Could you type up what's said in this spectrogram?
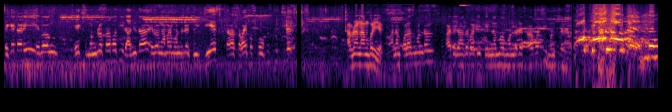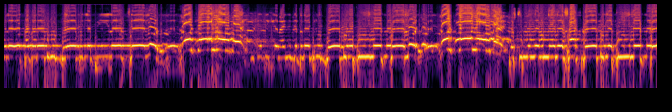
সেক্রেটারি এবং এক্স মণ্ডল সভাপতি রাজুদা এবং আমার মণ্ডলের দুই জিএস তারা সবাই উপস্থিত ছিলেন। আপনার নাম পরিচয়? আমার নাম পলাশ মণ্ডল ভারতীয় জনতা পার্টি তিন নম্বর মণ্ডলের সভাপতি মন্ত্রী। তৃণমূলের অত্যাচারের বিরুদ্ধে বিজেপি লড়ছে লড়ছে, লড়বে। নির্যাতনের বিরুদ্ধে বিজেপি লড়ছে পশ্চিমবঙ্গের উন্নয়নের স্বার্থে বিজেপি লড়ছে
